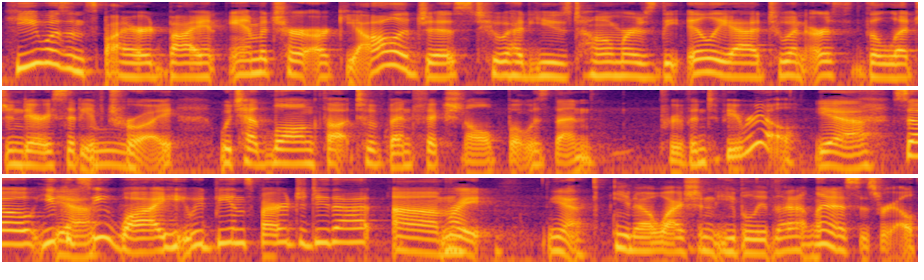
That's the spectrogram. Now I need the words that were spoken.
He was inspired by an amateur archaeologist who had used Homer's The Iliad to unearth the legendary city of Troy, which had long thought to have been fictional, but was then proven to be real. Yeah. So you Yeah. can see why he would be inspired to do that. Um, Right. Yeah. You know, why shouldn't he believe that Atlantis is real?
